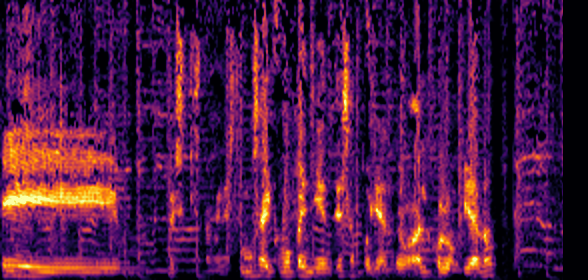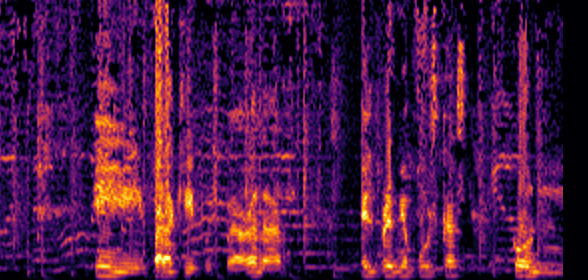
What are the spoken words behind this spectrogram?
eh, pues que también estemos ahí como pendientes apoyando al colombiano para que pues pueda ganar el premio Puskas con,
